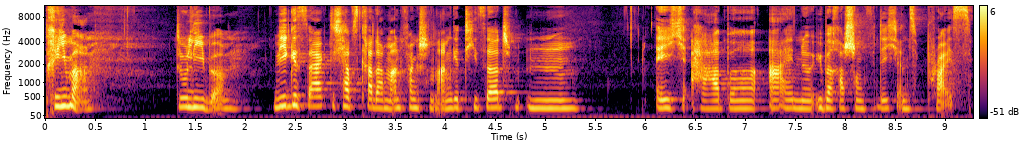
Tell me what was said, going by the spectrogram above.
Prima. Du Liebe. Wie gesagt, ich habe es gerade am Anfang schon angeteasert. Mm, ich habe eine Überraschung für dich, ein Surprise.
